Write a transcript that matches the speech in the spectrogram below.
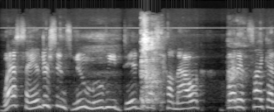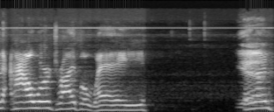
Wes Anderson's new movie did just come out, but it's like an hour drive away. Yeah. And I'm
